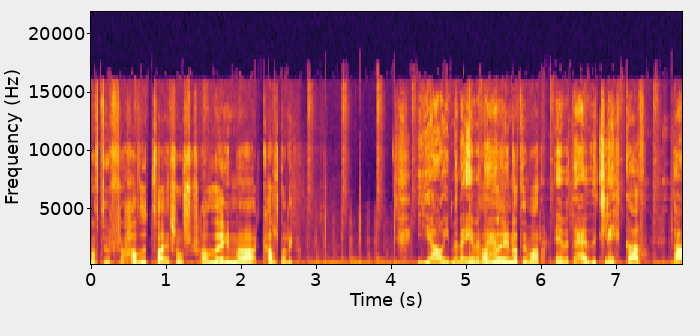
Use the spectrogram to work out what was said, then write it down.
aftur hafðu tvær sósur, hafðu eina kalda líka já, ég meina, ef þetta, þetta hefði klikkað þá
